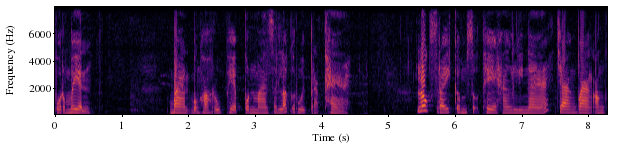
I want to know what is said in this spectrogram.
ព័ត៌មាន បានបង្ហោះរូបភាពប៉ុន្មានសន្លឹករួចប្រាប់ថា លោកស្រីកឹមសុធេហៅលីណា ចាងវាង អង្គ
